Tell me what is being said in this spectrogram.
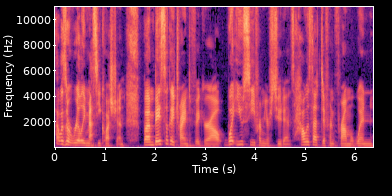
That was a really messy question, but I'm basically trying to figure out what you see from your students. How is that different from when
